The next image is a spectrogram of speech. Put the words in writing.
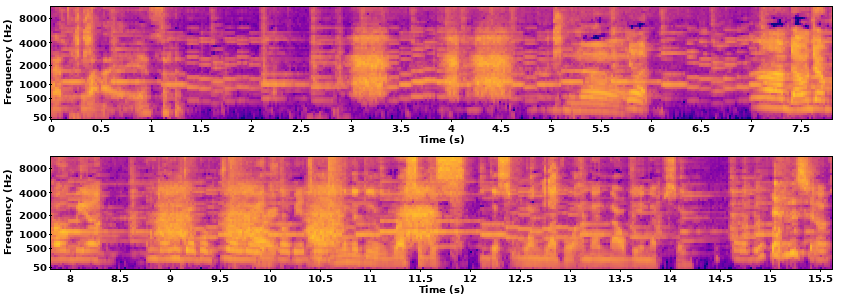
That's live. no. You know what? Um, oh, I'm done with Jumphobia. I'm done with Jumphobia Alright, phobia I, too. I'm gonna do the rest of this this one level, and then that'll be an episode. episode.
